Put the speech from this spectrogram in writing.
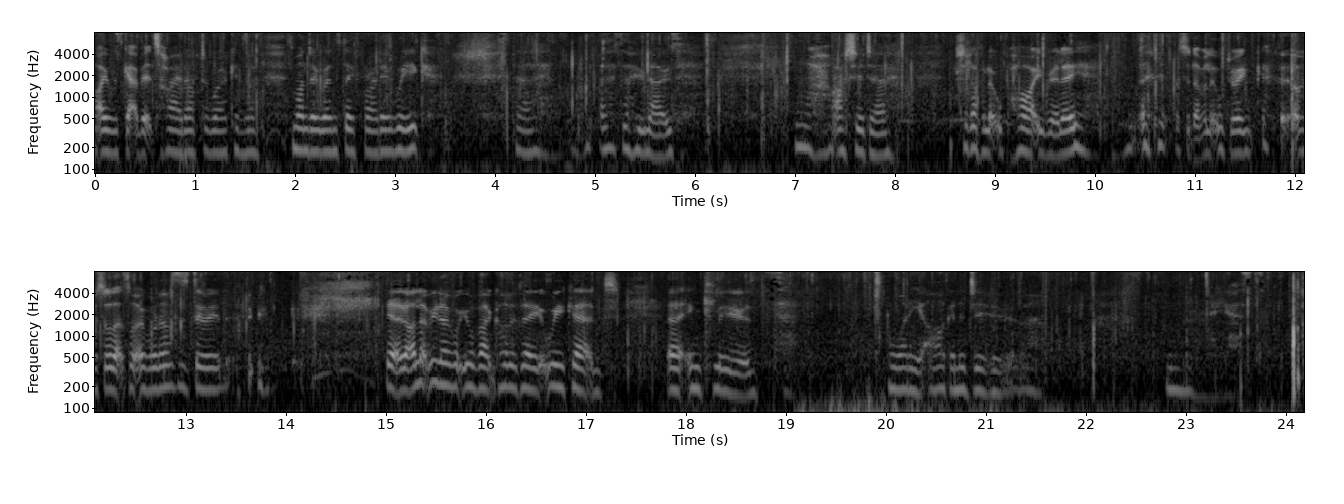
I always get a bit tired after working the Monday, Wednesday, Friday week. Uh, so who knows? I should uh, should have a little party really. I should have a little drink. I'm sure that's what everyone else is doing. yeah, let me know what your bank holiday weekend uh, includes. What are you all gonna do? Mm, yes,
